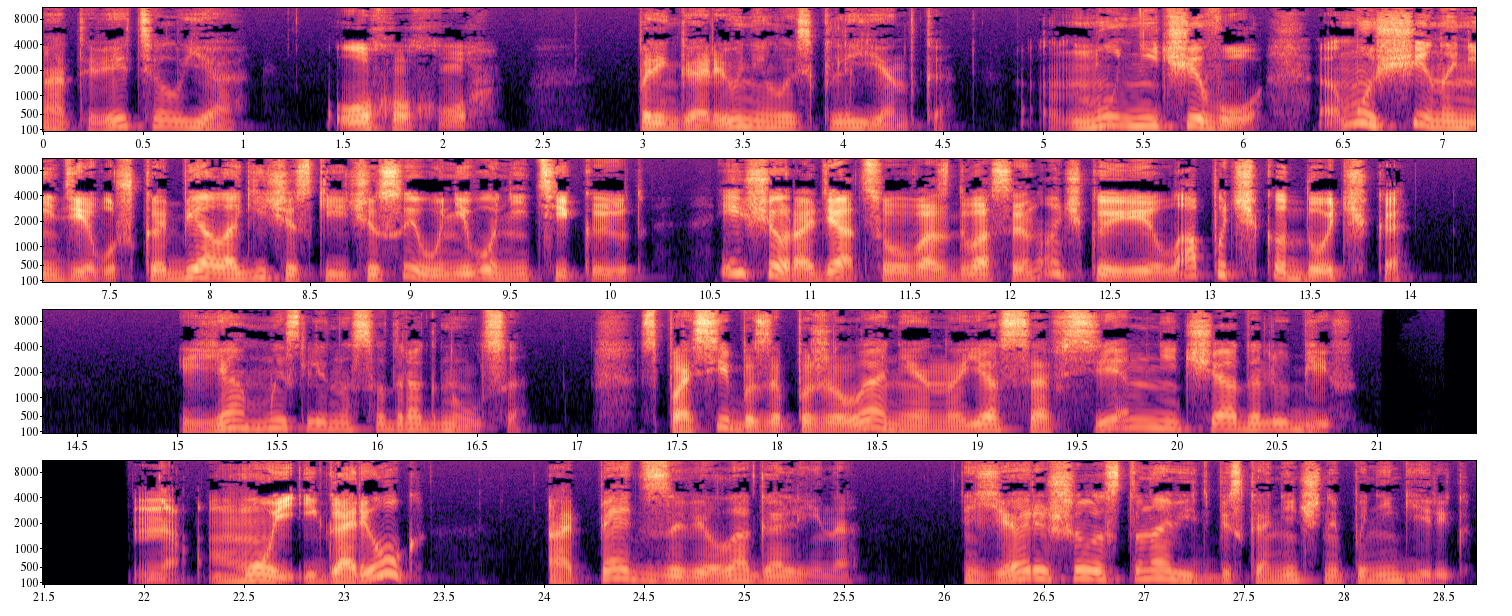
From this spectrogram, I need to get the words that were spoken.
ответил я. «Ох-охо!» — пригорюнилась клиентка. «Ну ничего, мужчина не девушка, биологические часы у него не тикают. Еще родятся у вас два сыночка и лапочка-дочка». Я мысленно содрогнулся. Спасибо за пожелание, но я совсем не чадолюбив. «Мой Игорек?» — опять завела Галина. Я решил остановить бесконечный панигирик.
